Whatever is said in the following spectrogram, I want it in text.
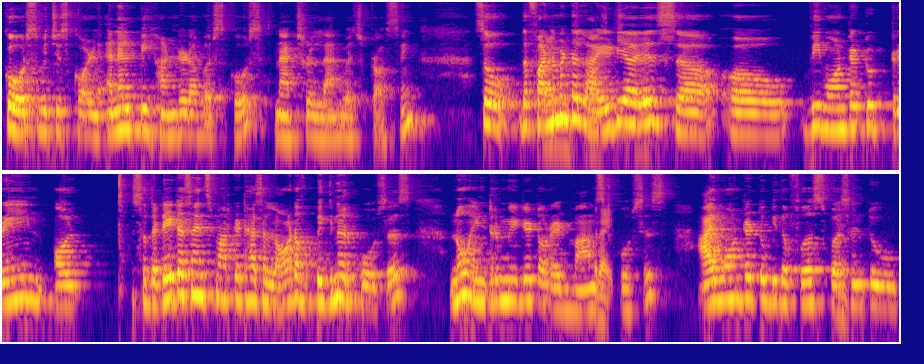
course which is called nlp 100 hours course natural language processing so the fundamental idea is uh, uh, we wanted to train all so the data science market has a lot of beginner courses no intermediate or advanced Right. courses. I wanted to be the first person to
